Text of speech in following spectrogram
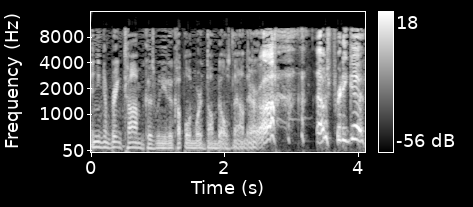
And you can bring Tom because we need a couple of more dumbbells down there. Oh, that was pretty good.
